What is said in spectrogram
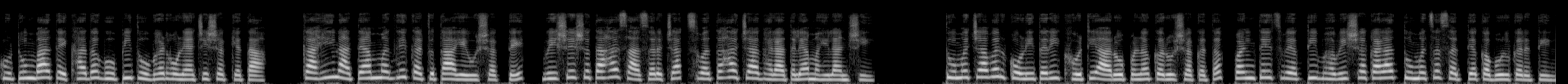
कुटुंबात एखादं गुपित उघड होण्याची शक्यता. काही नात्यांमध्ये कटता येऊ शकते विशेषतः सासरच्या स्वतःच्या घरातल्या महिलांशी. तुमच्यावर कोणीतरी खोटी आरोपणं करू शकतं पण तेच व्यक्ती भविष्यकाळात तुमचं सत्य कबूल करतील.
